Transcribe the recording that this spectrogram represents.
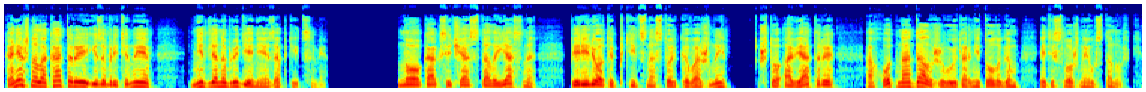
Конечно, локаторы изобретены не для наблюдения за птицами. Но, как сейчас стало ясно, перелеты птиц настолько важны, что авиаторы охотно одалживают орнитологам эти сложные установки.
